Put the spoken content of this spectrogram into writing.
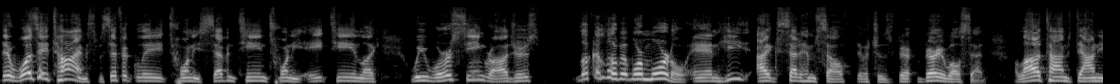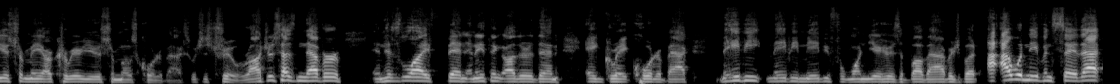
there was a time, specifically 2017, 2018, like we were seeing Rodgers look a little bit more mortal. And he, I said himself, which was very, very well said. A lot of times, down years for me are career years for most quarterbacks, which is true. Rodgers has never in his life been anything other than a great quarterback. Maybe, maybe, maybe for one year he was above average, but I, I wouldn't even say that.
